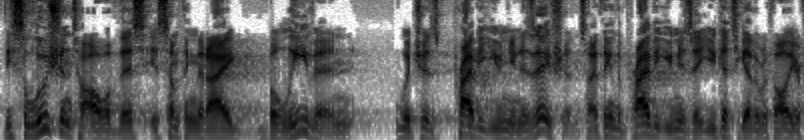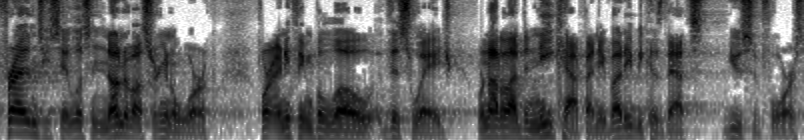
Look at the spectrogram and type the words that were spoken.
The solution to all of this is something that I believe in, which is private unionization. So I think the private union is that you get together with all your friends, you say, listen, none of us are going to work for anything below this wage. We're not allowed to kneecap anybody because that's use of force.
